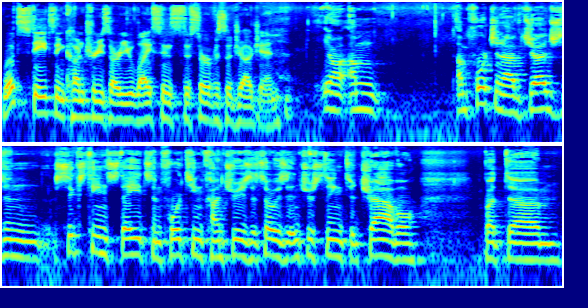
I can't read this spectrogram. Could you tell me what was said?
What states and countries are you licensed to serve as a judge in? you know, I'm I'm fortunate. I've judged in 16 states and 14 countries. It's always interesting to travel, but um,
